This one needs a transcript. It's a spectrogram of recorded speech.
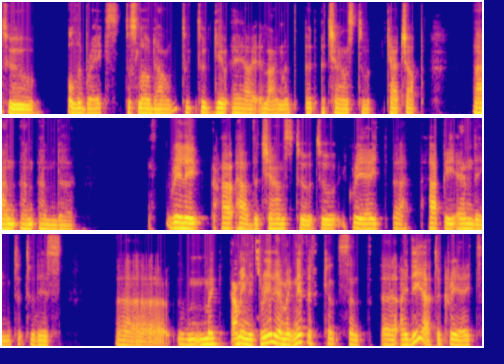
to pull the brakes, to slow down, to to give AI alignment a, a chance to catch up, and and and uh, really ha have the chance to to create a happy ending to, to this. Uh, I mean, it's really a magnificent uh, idea to create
